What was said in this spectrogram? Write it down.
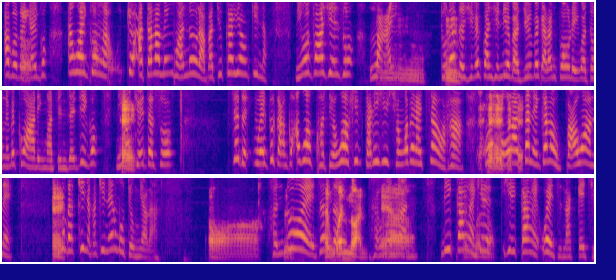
啊，无来甲伊讲，啊，我讲啦，叫阿达拉免烦恼啦，目睭较要紧啦。你会发现说，来，除了就是要关心你的目睭，要甲咱鼓励，我当然要看阿玲嘛，真济，就是讲，你会觉得说。这个话佫甲我讲啊，我看着我去甲你去上，我要来走啊哈。我无啦，等下敢若有包啊呢。你讲不要紧啊，不要紧，那都无重要啦。哦。很多诶，真的。很温暖。很温暖。你讲诶，迄个迄讲诶位置，若加一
